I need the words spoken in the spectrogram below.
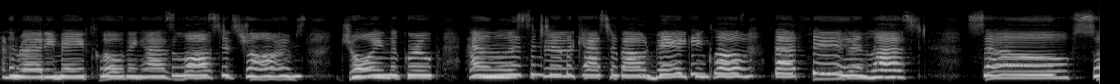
and ready made clothing has lost its charms, join the group and listen to the cast about making clothes that fit and last. Self sewn.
